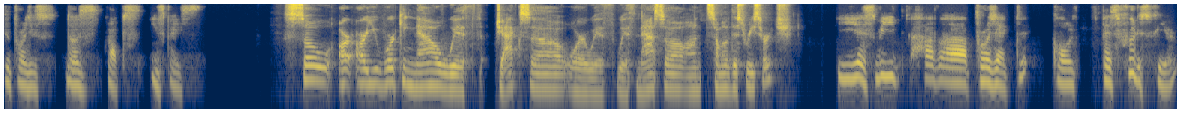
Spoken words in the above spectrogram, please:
to produce those crops in space. So, are are you working now with JAXA or with with NASA on some of this research? Yes, we have a project called Space Food Sphere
